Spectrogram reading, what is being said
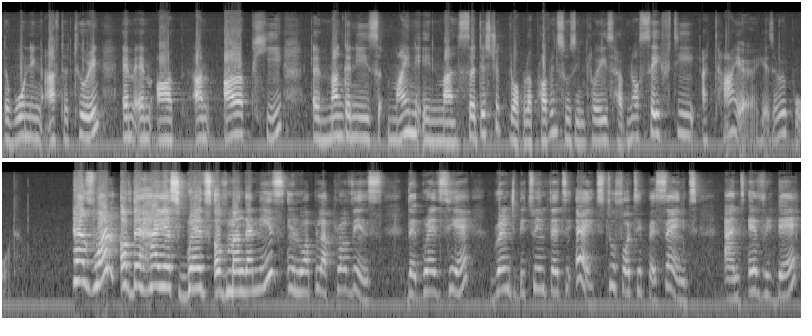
The warning after touring MMRP, um, a manganese mine in Mansa district, Luapula province, whose employees have no safety attire. Here's a report. Has one of the highest grades of manganese in Luapula province. The grades here range between 38 to 40 percent and every day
